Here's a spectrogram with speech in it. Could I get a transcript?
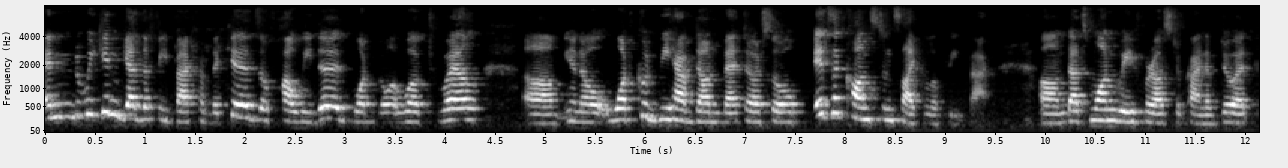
and we can get the feedback from the kids of how we did, what worked well, um, you know, what could we have done better. So it's a constant cycle of feedback. Um, that's one way for us to kind of do it.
